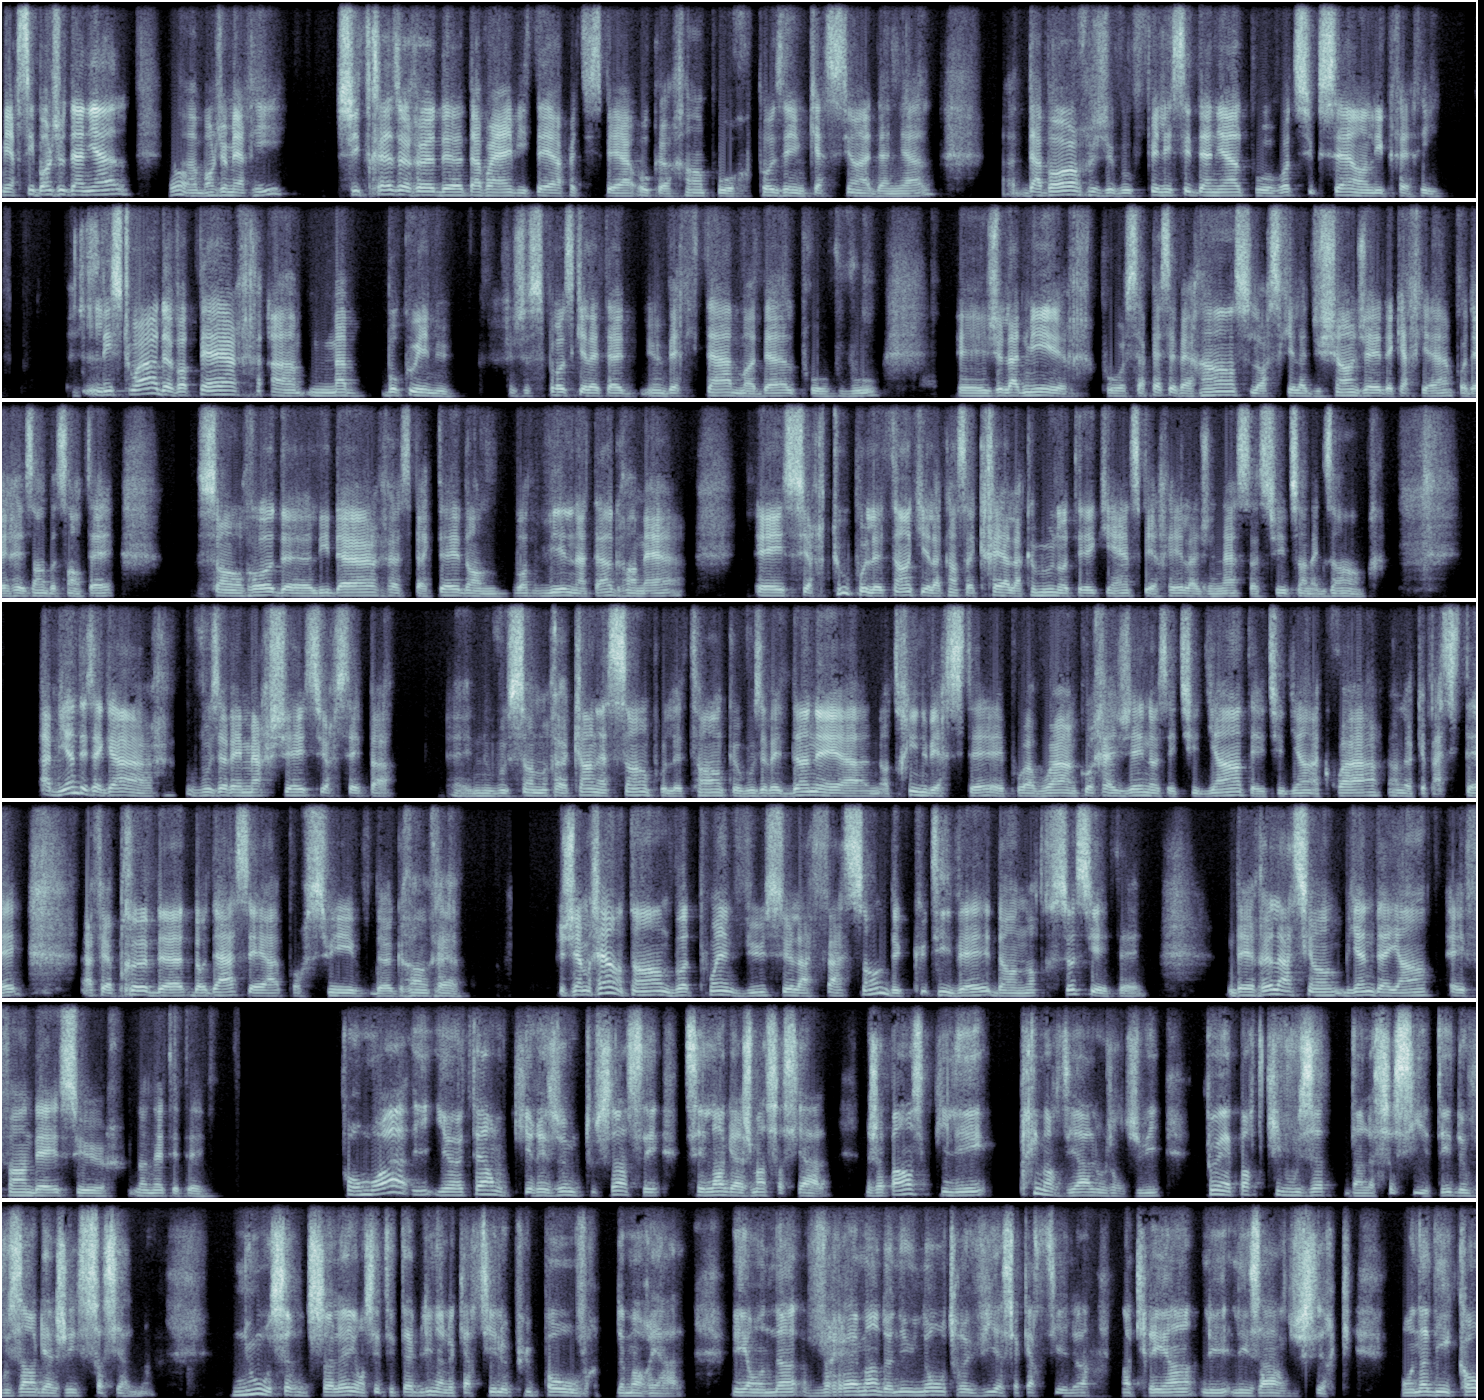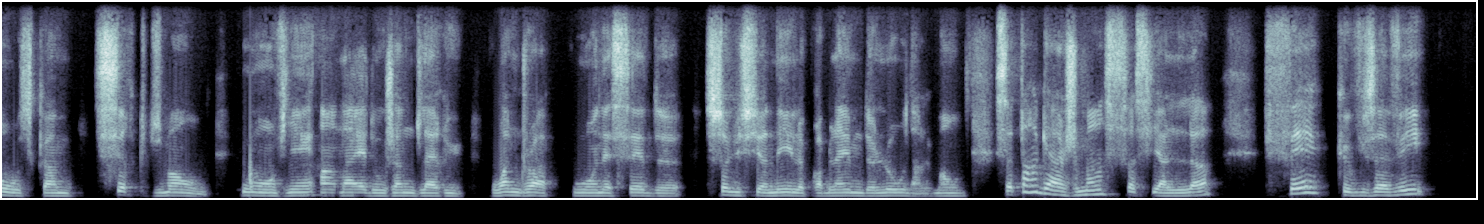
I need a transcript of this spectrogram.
Merci. Bonjour, Daniel. Oh. Euh, bonjour, Marie. Je suis très heureux d'avoir invité à participer à Au pour poser une question à Daniel. D'abord, je vous félicite, Daniel, pour votre succès en librairie. L'histoire de votre père euh, m'a beaucoup ému. Je suppose qu'il était un véritable modèle pour vous et je l'admire pour sa persévérance lorsqu'il a dû changer de carrière pour des raisons de santé son rôle de leader respecté dans votre ville natale, grand-mère, et surtout pour le temps qu'il a consacré à la communauté qui a inspiré la jeunesse à suivre son exemple. À bien des égards, vous avez marché sur ses pas. Et nous vous sommes reconnaissants pour le temps que vous avez donné à notre université et pour avoir encouragé nos étudiantes et étudiants à croire en leur capacité à faire preuve d'audace et à poursuivre de grands rêves. J'aimerais entendre votre point de vue sur la façon de cultiver dans notre société des relations bienveillantes et fondées sur l'honnêteté. Pour moi, il y a un terme qui résume tout ça, c'est l'engagement social. Je pense qu'il est primordial aujourd'hui peu importe qui vous êtes dans la société, de vous engager socialement. Nous, au Cirque du Soleil, on s'est établi dans le quartier le plus pauvre de Montréal. Et on a vraiment donné une autre vie à ce quartier-là en créant les, arts du cirque. On a des causes comme Cirque du Monde, où on vient en aide aux jeunes de la rue, One Drop, où on essaie de solutionner le problème de l'eau dans le monde. Cet engagement social-là, fait que vous avez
